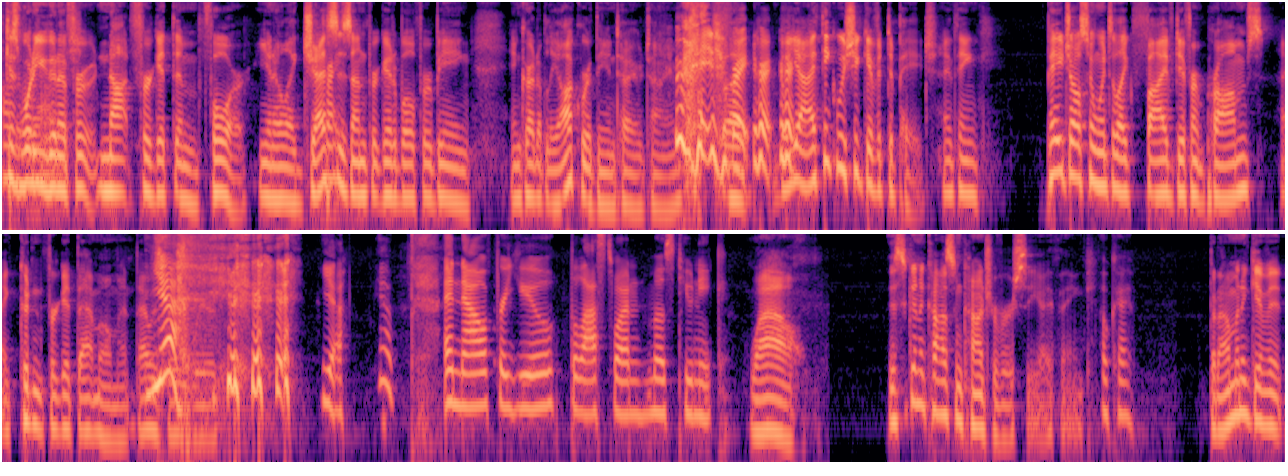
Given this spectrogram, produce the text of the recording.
Because what are you going to for, not forget them for? You know, like Jess Right. is unforgettable for being incredibly awkward the entire time. Right, But- right, right, right. yeah, I think we should give it to Paige. I think Paige also went to like five different proms. I couldn't forget that moment. That was Yeah. weird. Yeah, yeah. And now for you, the last one, most unique. Wow. This is going to cause some controversy, I think. Okay. But I'm going to give it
